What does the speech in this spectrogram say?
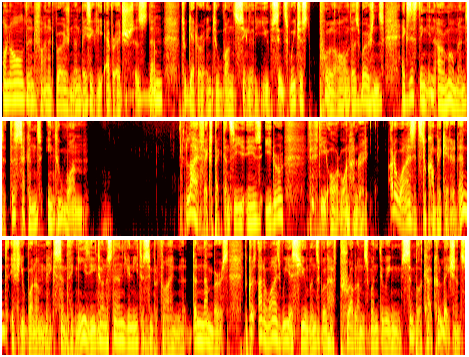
on all the infinite version and basically averages them together into one single you, since we just pull all those versions existing in our moment the second into one. Life expectancy is either 50 or 100. Otherwise, it's too complicated, and if you want to make something easy to understand, you need to simplify the numbers, because otherwise, we as humans will have problems when doing simple calculations.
